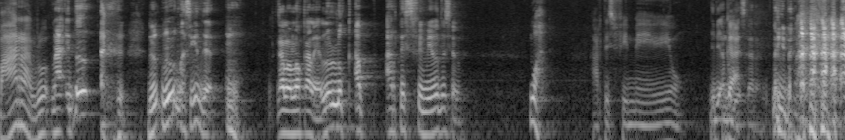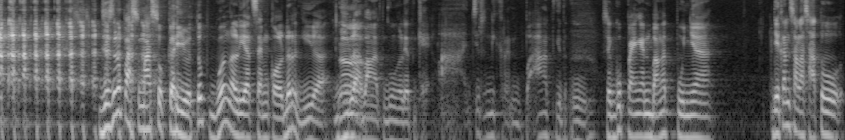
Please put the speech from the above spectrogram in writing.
parah bro Nah itu dulu, dulu masih inget gak? Kalau lokal ya, lu look up artis Vimeo itu siapa? wah artis Vimeo Jadi apa Enggak. dia sekarang? Nah, gitu. Justru pas masuk ke YouTube, gue ngelihat Sam Calder gila, gila Oh. banget. Gue ngelihat kayak, "Wah, anjir ini keren banget gitu. Hmm. Saya gue pengen banget punya, dia kan salah satu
